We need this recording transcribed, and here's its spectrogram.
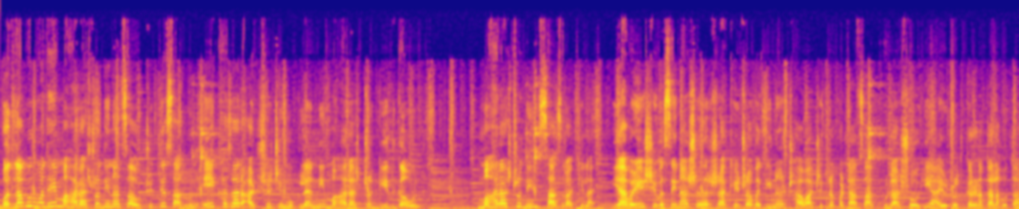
बदलापूरमध्ये महाराष्ट्र दिनाचं औचित्य साधून एक हजार आठशे चिमुकल्यांनी महाराष्ट्र गीत गाऊन महाराष्ट्र दिन साजरा केलाय. यावेळी शिवसेना शहर शाखेच्या वतीनं छावा चित्रपटाचा खुला शोही आयोजित करण्यात आला होता.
